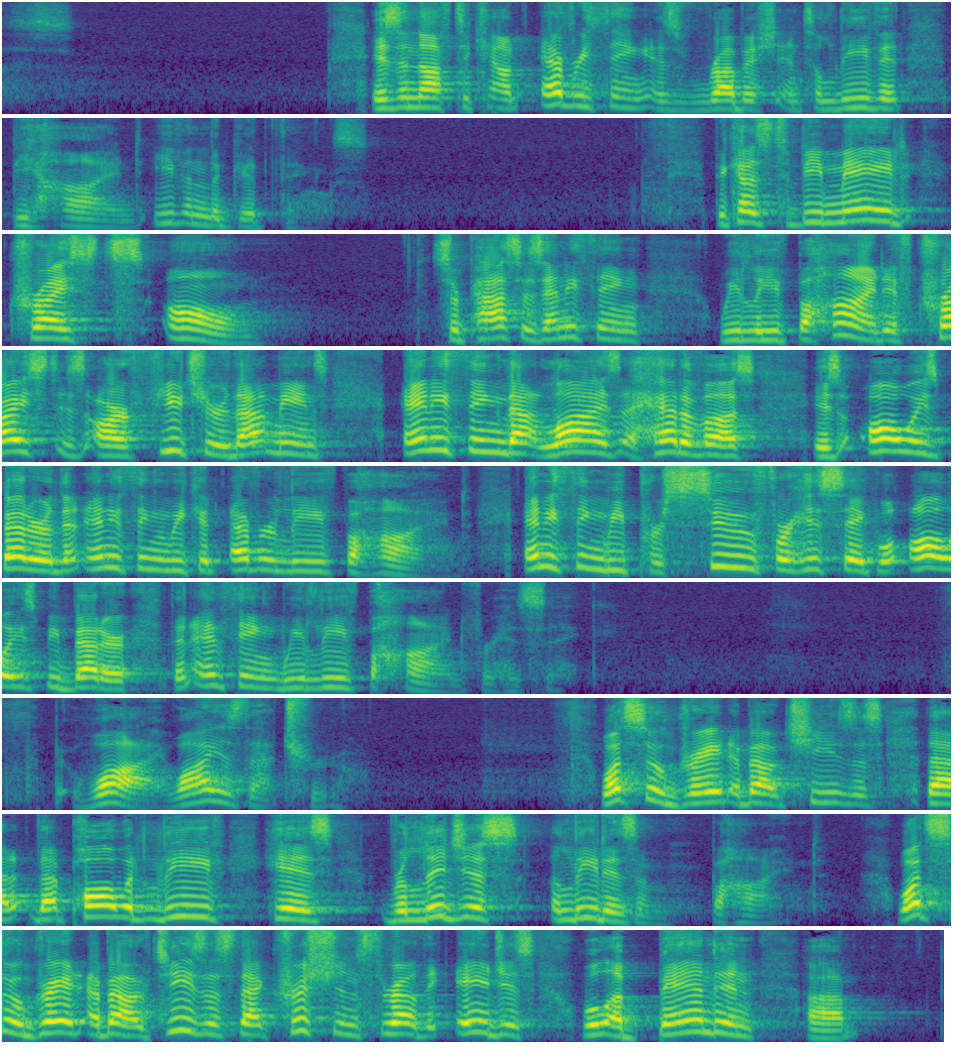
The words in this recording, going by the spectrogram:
is enough to count everything as rubbish and to leave it behind, even the good things. Because to be made Christ's own surpasses anything we leave behind. If Christ is our future, that means anything that lies ahead of us is always better than anything we could ever leave behind. Anything we pursue for His sake will always be better than anything we leave behind for His sake. But why? Why is that true? What's so great about Jesus that, that Paul would leave his religious elitism behind? What's so great about Jesus that Christians throughout the ages will abandon uh,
